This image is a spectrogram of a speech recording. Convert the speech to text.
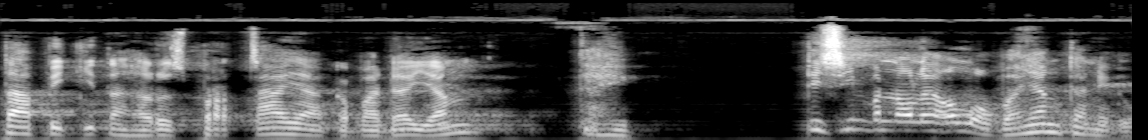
tapi kita harus percaya kepada yang gaib. Disimpan oleh Allah bayangkan itu.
